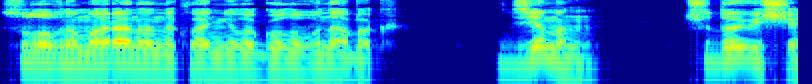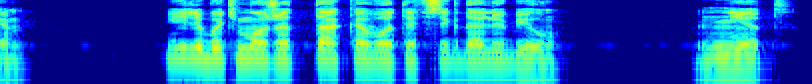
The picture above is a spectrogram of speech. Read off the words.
словно Марана наклонила голову на бок. «Демон? Чудовище? Или, быть может, та, кого ты всегда любил?» «Нет,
